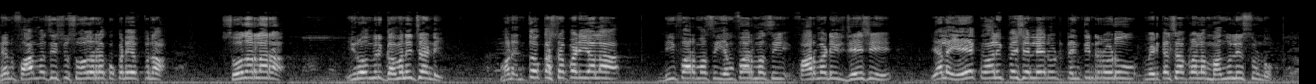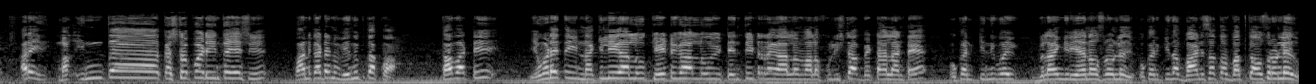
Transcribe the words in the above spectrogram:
నేను ఫార్మసిస్ట్ సోదరులకు ఒకటే చెప్తున్నా. సోదరులారా ఈరోజు మీరు గమనించండి. మనం ఎంతో కష్టపడి ఇలా బి ఫార్మసీ ఎం ఫార్మసీ ఫార్మడీలు చేసి ఇలా ఏ క్వాలిఫికేషన్ లేను టెన్త్ ఇంటర్ రోడ్ మెడికల్ షాప్లలో మందులు ఇస్తుండు అరే మ- ఇంత కష్టపడి ఇంత చేసి వానికంటే నువ్వు ఎందుకు తక్కువ? కాబట్టి ఎవడైతే ఈ నకిలీగాళ్ళు కేటుగాళ్ళు ఈ టెన్త్ ఇంటర్ గాళ్ళు వాళ్ళ ఫుల్ స్టాప్ పెట్టాలంటే ఒకరి కిందికి పోయి గులాంగిరి ఏనవసరం లేదు. ఒకరి కింద బానిసత్వం బతుక అవసరం లేదు.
